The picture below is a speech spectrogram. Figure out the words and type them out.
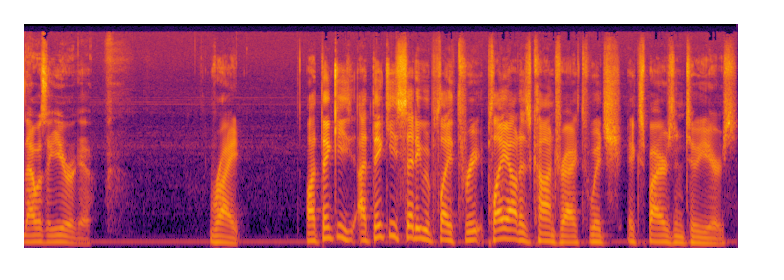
that was a year ago. right. Well, I think he I think he said he would play three play out his contract, which expires in two years.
